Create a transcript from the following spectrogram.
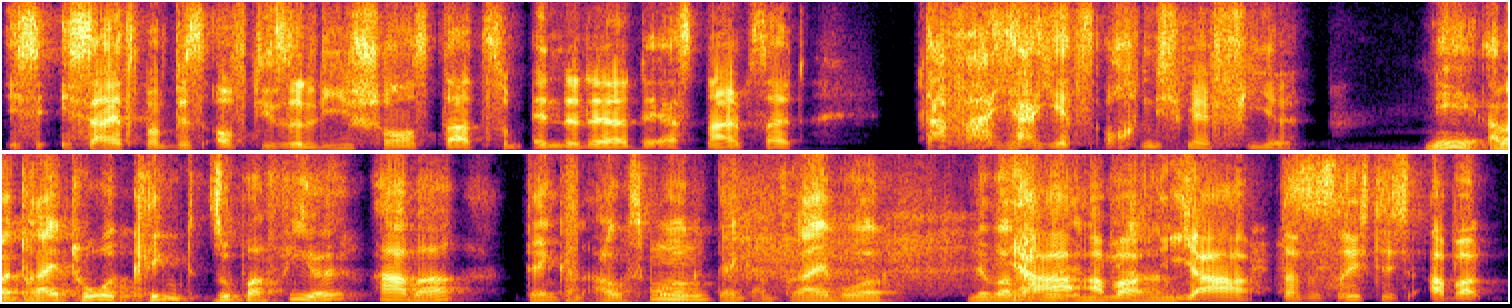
ich, ich sage jetzt mal, bis auf diese Lee-Chance da zum Ende der, der ersten Halbzeit, da war ja jetzt auch nicht mehr viel. Nee, aber drei Tore klingt super viel, aber denk an Augsburg, mhm. denk an Freiburg, Liverpool. Ja, aber Milan. ja, das ist richtig, aber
